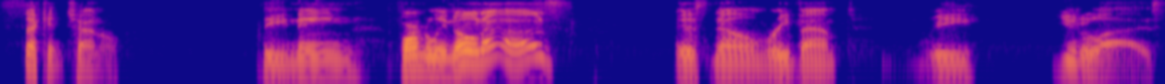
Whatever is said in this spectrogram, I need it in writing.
second channel. The name formerly known as is now revamped, reutilized.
